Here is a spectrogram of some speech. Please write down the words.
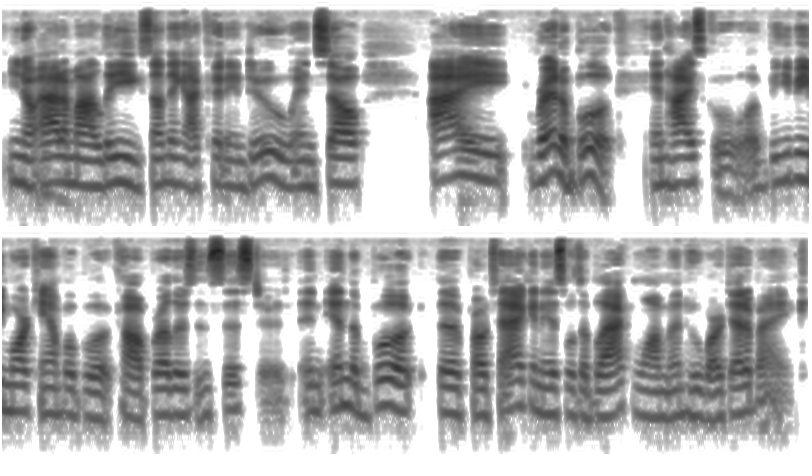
you know, out of my league, something I couldn't do. And so, I read a book in high school, a Bebe Moore Campbell book called Brothers and Sisters. And in the book, the protagonist was a black woman who worked at a bank.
